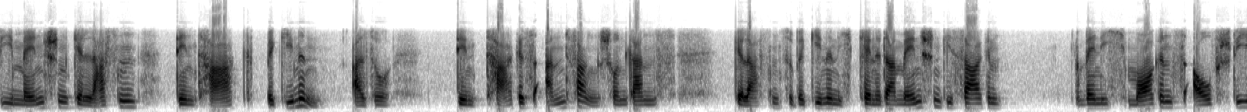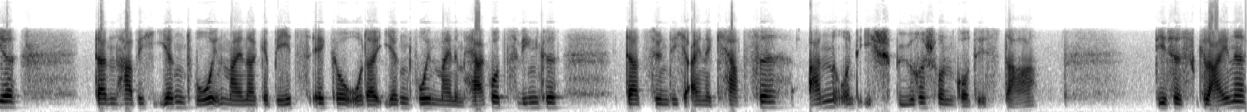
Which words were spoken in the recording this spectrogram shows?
wie Menschen gelassen den Tag beginnen, also den Tagesanfang schon ganz gelassen zu beginnen. Ich kenne da Menschen, die sagen, wenn ich morgens aufstehe, dann habe ich irgendwo in meiner Gebetsecke oder irgendwo in meinem Herrgottswinkel, da zünde ich eine Kerze an und ich spüre schon, Gott ist da. Dieses kleine,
